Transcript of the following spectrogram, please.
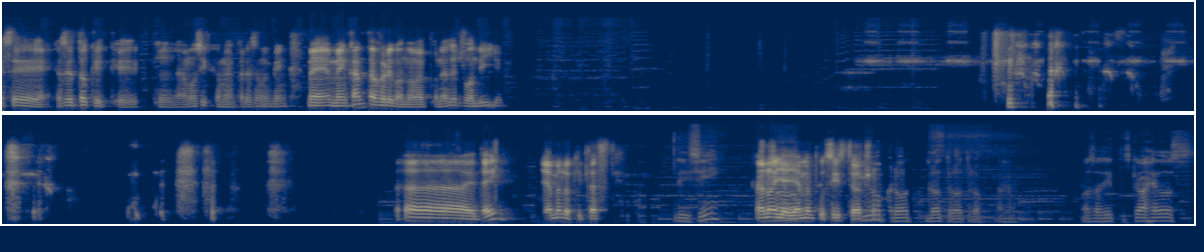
ese, ese toque que la música me parece muy bien. Me, me encanta, Jorge, cuando me pones el fondillo. Ay, de ahí, ya me lo quitaste. ¿Y sí? Ah, no, ya, ya me pusiste No, otro. pero otro, pero otro, otro. Ajá. Vamos así, es que bajé dos.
